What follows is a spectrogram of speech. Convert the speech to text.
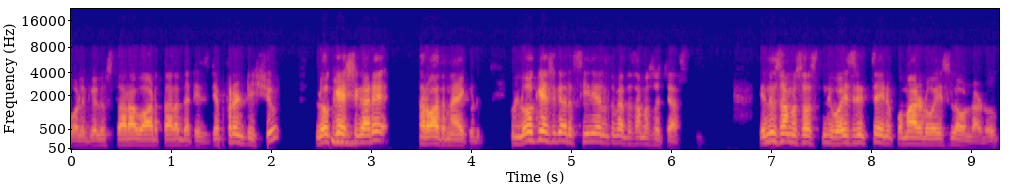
వాళ్ళు గెలుస్తారా వాడతారా that is different issue Lokesh గారే తర్వాత నాయకుడు. ఇప్పుడు లోకేష్ గారు సీనియర్లతో పెద్ద సమస్య వచ్చేస్తుంది. ఎందుకు సమస్య వస్తుంది? వయసు రీత్యా ఆయన కుమారుడు వయసులో ఉన్నాడు.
